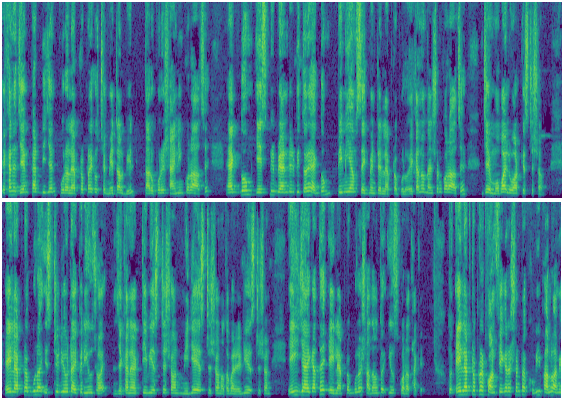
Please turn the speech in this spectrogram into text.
এখানে জেম কার্ড ডিজাইন পুরো ল্যাপটপটাই হচ্ছে মেটাল বিল্ড তার উপরে শাইনিং করা আছে। একদম এসপি ব্র্যান্ডের ভিতরে একদম প্রিমিয়াম সেগমেন্টের ল্যাপটপগুলো এখানেও মেনশন করা আছে যে মোবাইল ওয়ার্ক স্টেশন এই ল্যাপটপগুলো স্টুডিও টাইপের ইউজ হয়, যেখানে টিভি স্টেশন মিডিয়া স্টেশন অথবা রেডিও স্টেশন এই জায়গাতে এই ল্যাপটপগুলো সাধারণত ইউজ করা থাকে। তো এই ল্যাপটপটার কনফিগারেশনটা খুবই ভালো, আমি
